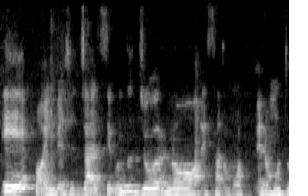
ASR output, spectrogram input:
E poi invece già il secondo giorno mol- ero molto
